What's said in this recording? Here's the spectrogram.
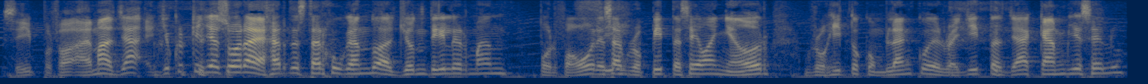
Sí, por favor. Además, ya, yo creo que ya es hora de dejar de estar jugando al John Dillerman. Por favor, Sí. esa ropita, ese bañador rojito con blanco de rayitas, ya cámbieselo.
